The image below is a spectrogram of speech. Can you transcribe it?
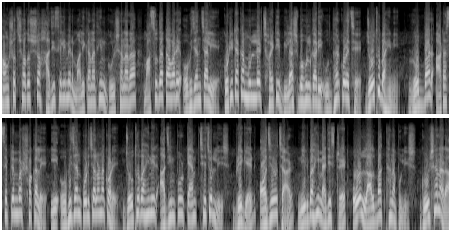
সংসদ সদস্য হাজি সেলিমের মালিকানাধীন গুলশানারা মাসুদা টাওয়ারে অভিযান চালিয়ে কোটি টাকা মূল্যের ছয়টি বিলাসবহুল গাড়ি উদ্ধার করেছে যৌথ বাহিনী। রোববার আঠাশ সেপ্টেম্বর সকালে এ অভিযান পরিচালনা করে যৌথ বাহিনীর আজিমপুর ক্যাম্প ছেচল্লিশ, ব্রিগেড, অজেয় চার, নির্বাহী ম্যাজিস্ট্রেট ও লালবাগ থানা পুলিশ। গুলশানারা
